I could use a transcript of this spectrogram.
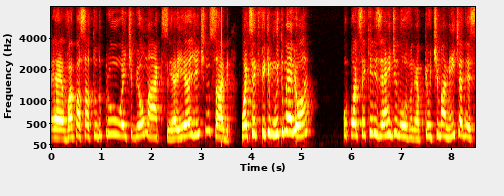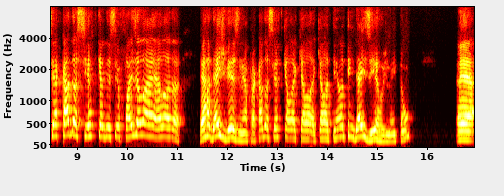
é, vai passar tudo para o HBO Max, e aí a gente não sabe. Pode ser que fique muito melhor, ou pode ser que eles errem de novo, né? Porque ultimamente a DC, a cada acerto que a DC faz, ela, ela erra 10 vezes, né? Para cada acerto que ela, que, ela, que ela tem, ela tem 10 erros, né? Então, é,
